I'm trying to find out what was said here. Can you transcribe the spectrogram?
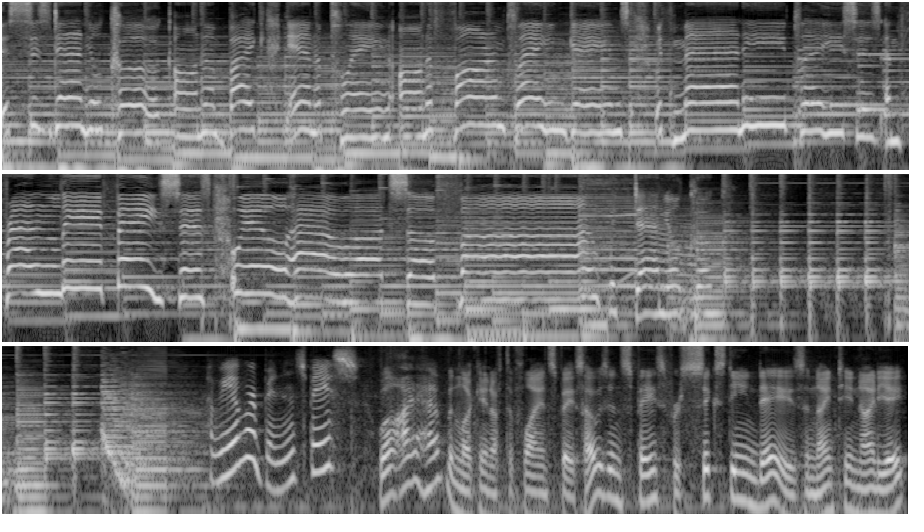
This is Daniel Cook on a bike, in a plane, on a farm, playing games with many places and friendly faces. We'll have lots of fun with Daniel Cook. Have you ever been in space? Well, I have been lucky enough to fly in space. I was in space for 16 days in 1998,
